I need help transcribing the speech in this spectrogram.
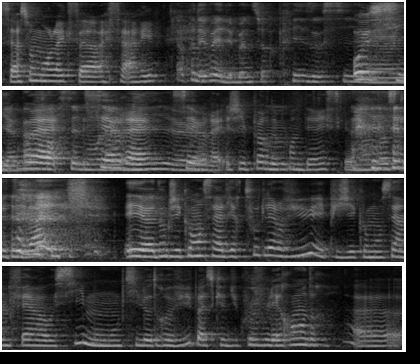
c'est à ce moment-là que ça, ça, arrive. Après, des fois, il y a des bonnes surprises aussi. Aussi, il n'y a pas forcément c'est vrai, C'est vrai, j'ai peur de mm. prendre des risques dans, ce côté-là. et euh, donc, j'ai commencé à lire toutes les revues et puis j'ai commencé à me faire aussi mon, mon, petit lot de revues parce que du coup, je voulais mm. rendre, euh,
